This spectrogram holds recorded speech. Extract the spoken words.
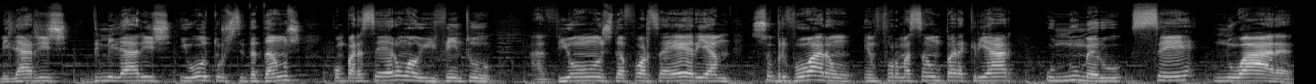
Milhares de milhares e outros cidadãos compareceram ao evento. Aviões da Força Aérea sobrevoaram em formação para criar o número 100 no ar.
